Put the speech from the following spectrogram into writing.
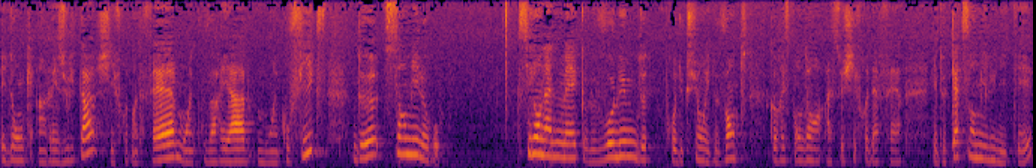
et donc un résultat, chiffre d'affaires, moins coûts variables, moins coûts fixes, de 100 000 euros. Si l'on admet que le volume de production et de vente correspondant à ce chiffre d'affaires est de 400 000 unités,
